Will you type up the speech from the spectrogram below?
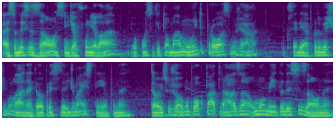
essa decisão, assim, de afunilar, eu consegui tomar muito próximo já que seria a época do vestibular, né? Então eu precisei de mais tempo, né? Então isso joga um pouco para trás o momento da decisão, né?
